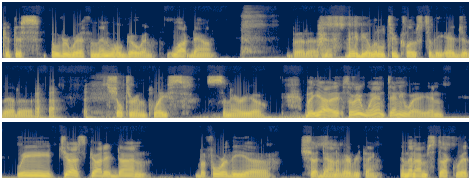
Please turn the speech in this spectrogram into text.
get this over with and then we'll go and lock down. But uh, maybe a little too close to the edge of that uh, shelter in place scenario. But yeah, so it went anyway. And we just got it done before the uh, shutdown of everything. And then I'm stuck with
